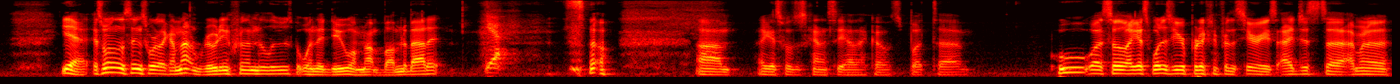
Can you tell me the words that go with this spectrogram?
yeah, it's one of those things where like I'm not rooting for them to lose, but when they do, I'm not bummed about it. Yeah. so, um, I guess we'll just kind of see how that goes. But um, who? Uh, so I guess what is your prediction for the series? I just uh, I'm gonna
